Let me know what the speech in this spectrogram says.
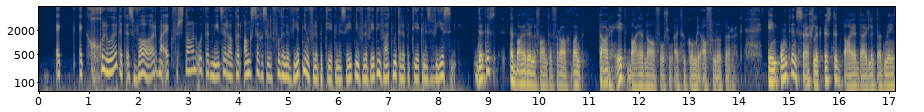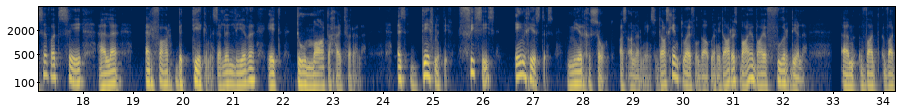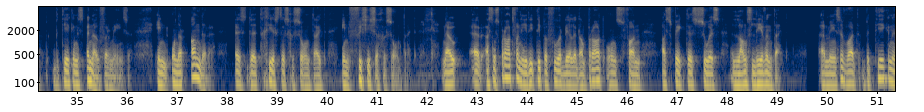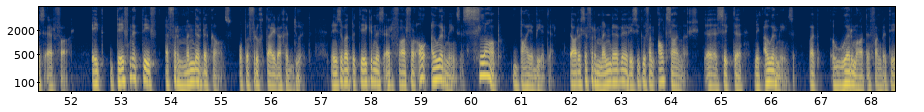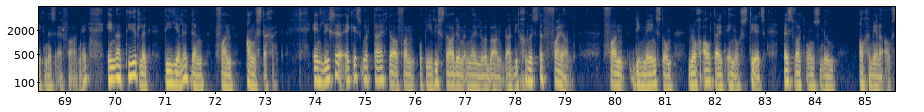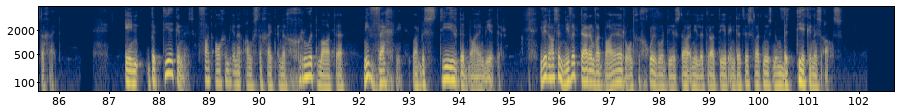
ek glo dit is waar, maar ek verstaan ook dat mense raak dan angstig as hulle voel hulle weet nie of hulle betekenis het nie of hulle weet nie wat moet hulle betekenis wees nie. Dit is 'n baie relevante vraag want daar het baie navorsing uitgekom die afgelope ruk. En onteenseglik is dit baie duidelik dat mense wat sê hulle ervaar betekenis, hulle lewe het doelmatigheid vir hulle, is definitief fisies en geestes meer gesond as ander mense. Daar's geen twyfel daaroor nie. Daar is baie baie voordele ehm um, wat wat betekenis inhou vir mense. En onder andere is dit geestesgesondheid en fisiese gesondheid. Nou uh, as ons praat van hierdie tipe voordele, dan praat ons van aspekte soos langslewendheid. Uh, mense wat betekenis ervaar, het definitief 'n verminderde kans op 'n vroegtydige dood mense wat betekenis ervaar vir al ouer mense slaap baie beter. Daar is 'n verminderde risiko van Alzheimer uh, siekte met ouer mense wat 'n hoër mate van betekenis ervaar, nê? En natuurlik die hele ding van angstigheid. En Lise, ek is oortuig daarvan op hierdie stadium in my loopbaan dat die grootste vyand van die mensdom nog altyd en nog steeds is wat ons noem algemene angstigheid. En betekenis vat algemene angstigheid in 'n groot mate nie weg nie, maar bestuur dit baie beter. Jy weet daar's 'n nuwe term wat baie rondgegooi word deesdae in die literatuur en dit is wat mense noem betekenisangs.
